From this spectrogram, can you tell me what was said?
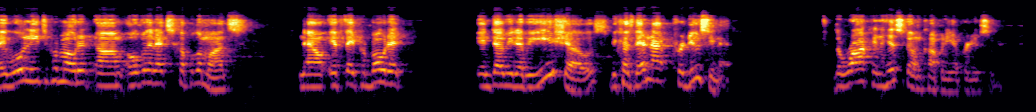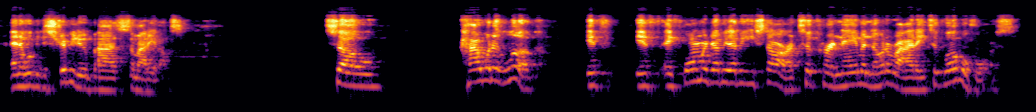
They will need to promote it um, over the next couple of months. Now, if they promote it in WWE shows, because they're not producing it, The Rock and his film company are producing it, and it will be distributed by somebody else. So, how would it look if if a former WWE star took her name and notoriety to Global Force,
